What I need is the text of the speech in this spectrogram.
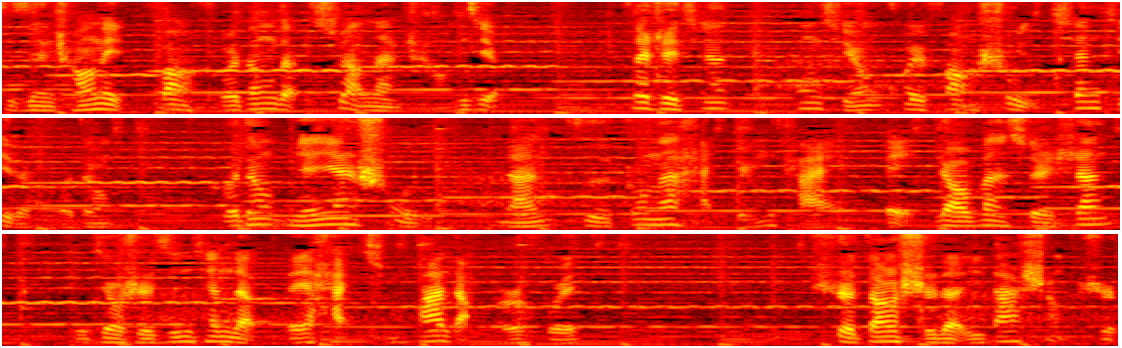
紫禁城里放河灯的绚烂场景。在这天。宫廷会放数以千计的河灯，河灯绵延数里，南自中南海瀛台，北绕万岁山，也就是今天的北海琼华岛而回，是当时的一大盛事。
